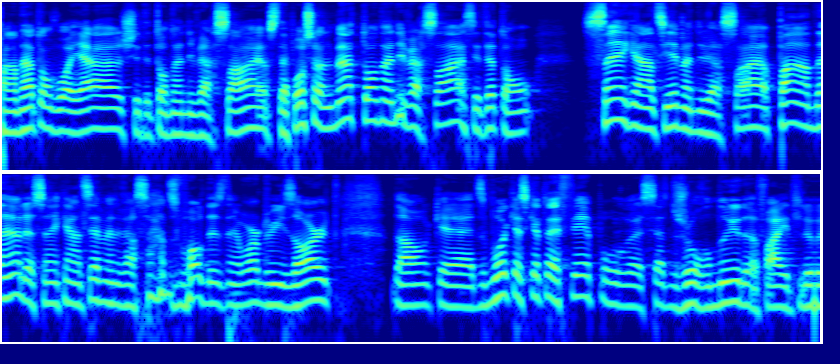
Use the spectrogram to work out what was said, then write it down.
pendant ton voyage, c'était ton anniversaire. C'était pas seulement ton anniversaire, c'était ton 50e anniversaire, pendant le 50e anniversaire du Walt Disney World Resort. Donc, euh, dis-moi, qu'est-ce que tu as fait pour euh, cette journée de fête-là?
